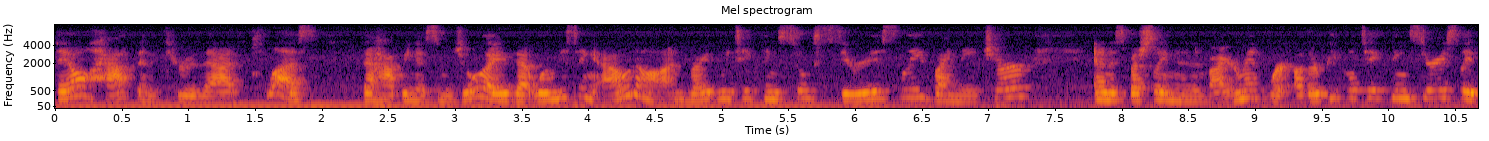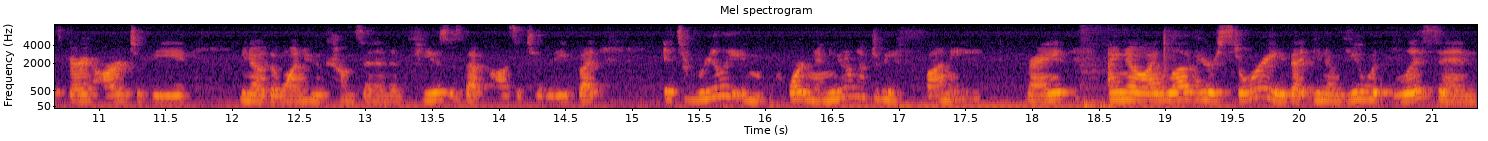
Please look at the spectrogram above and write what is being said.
they all happen through that. Plus, the happiness and joy that we're missing out on, right? We take things so seriously by nature, and especially in an environment where other people take things seriously, it's very hard to be, you know, the one who comes in and infuses that positivity. But it's really important, and you don't have to be funny, right? I know I love your story that, you know, you would listen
